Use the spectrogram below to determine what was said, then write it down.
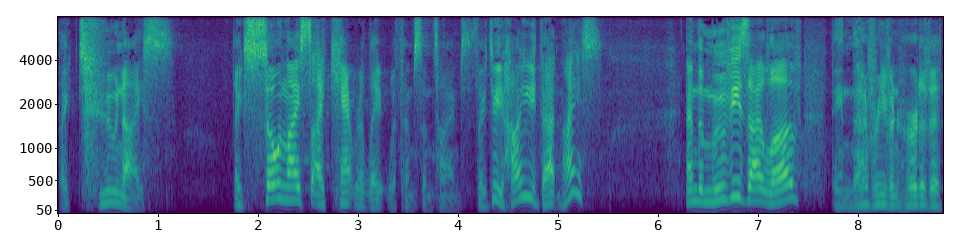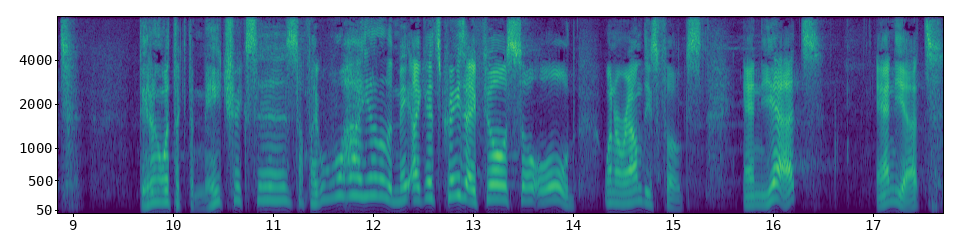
like too nice. Like, so nice I can't relate with him sometimes. It's like, dude, how are you that nice? And the movies I love, they never even heard of it. They don't know what like the Matrix is. I'm like, wow, you know the Matrix. Like, it's crazy. I feel so old when around these folks. And yet, and yet,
